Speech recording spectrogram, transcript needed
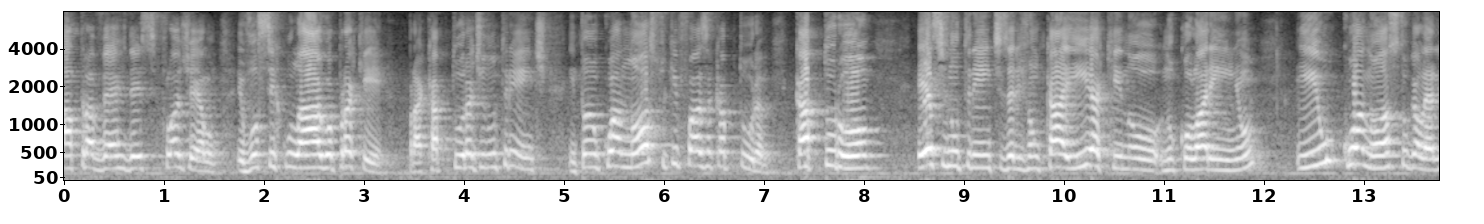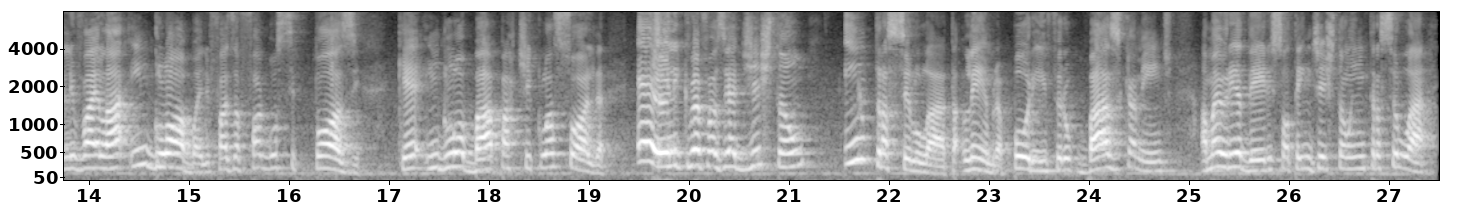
através desse flagelo. Eu vou circular água para quê? Para captura de nutrientes. Então, é o coanócito que faz a captura. Capturou, esses nutrientes eles vão cair aqui no, no colarinho e o coanócito, galera, ele vai lá e engloba, ele faz a fagocitose quer englobar a partícula sólida. É ele que vai fazer a digestão intracelular. Tá? Lembra, porífero, basicamente, a maioria deles só tem digestão intracelular.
